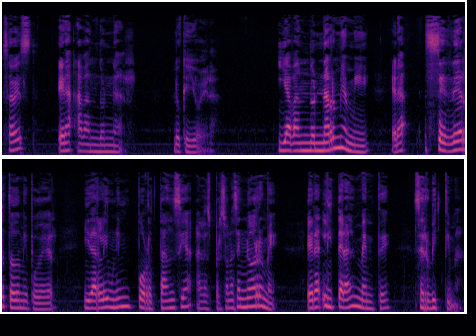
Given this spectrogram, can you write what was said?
¿sabes? Era abandonar lo que yo era. Y abandonarme a mí era ceder todo mi poder y darle una importancia a las personas enorme. Era literalmente ser víctima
